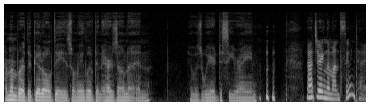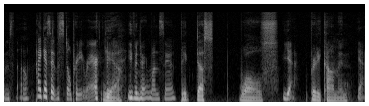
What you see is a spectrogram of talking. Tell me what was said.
I remember the good old days when we lived in Arizona and it was weird to see rain. Not during the monsoon times, though. I guess it was still pretty rare. Yeah. Even during monsoon. Big dust walls. Yeah. Pretty common. Yeah.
